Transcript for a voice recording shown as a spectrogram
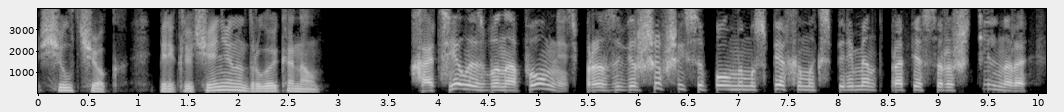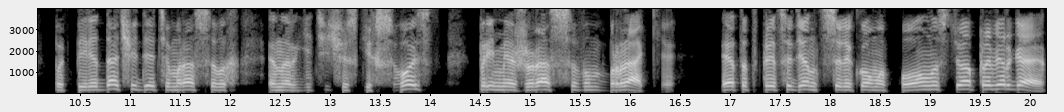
Щелчок. Переключение на другой канал. Хотелось бы напомнить про завершившийся полным успехом эксперимент профессора Штильнера по передаче детям расовых энергетических свойств при межрасовом браке. Этот прецедент целиком и полностью опровергает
